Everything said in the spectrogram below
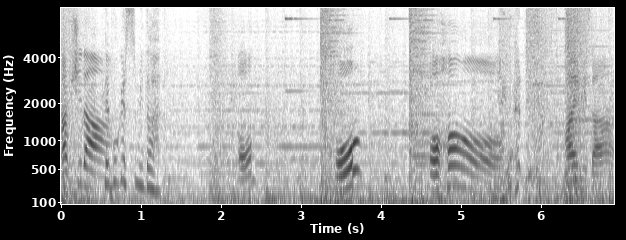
갑시다 해보겠습니다. 어? 어? 어허 다행이다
